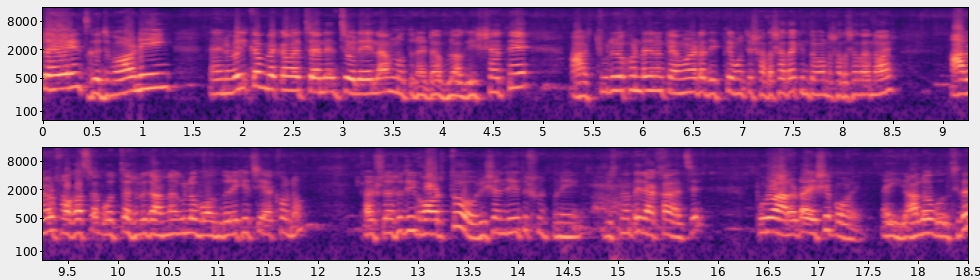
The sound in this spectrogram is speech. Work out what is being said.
friends good morning and welcome back our channel চলে এলাম নতুন একটা ব্লগের সাথে। আর চুলের ওখানটা যেন কেমন একটা দেখতে মনে হচ্ছে, সাদা সাদা, কিন্তু আমার সাদা সাদা নয়। আলোর ফোকাসটা পড়ছে, আসলে জানলাগুলো বন্ধ রেখেছি এখনও কারণ সোজাসুজি ঘর তো রিসেন্ট যেহেতু মানে বিছনাতেই রাখা আছে, পুরো আলোটা এসে পড়ে। এই আলো বলছি না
